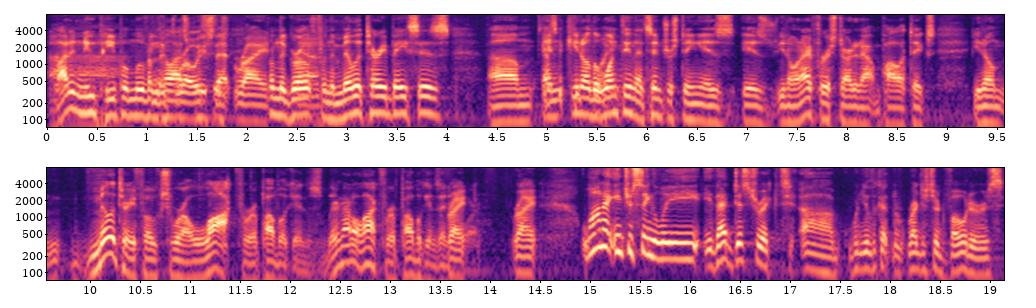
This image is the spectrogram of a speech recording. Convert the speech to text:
A lot of new people moving Ah, the to Las growth Cruces that- right, from the growth yeah. from the military bases. Um, and you know the one thing that's interesting is is you know when I first started out in politics, you know military folks were a lock for Republicans. They're not a lock for Republicans anymore. Right, right. Lonna, interestingly, that district, uh, when you look at the registered voters,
